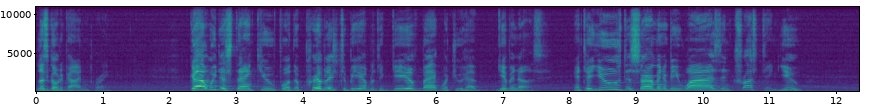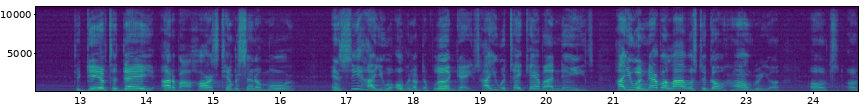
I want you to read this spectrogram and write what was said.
Let's go to God and pray. God, we just thank you for the privilege to be able to give back what you have given us and to use discernment and be wise in trusting you to give today out of our hearts 10% or more and see how you will open up the floodgates, how you will take care of our needs, how you will never allow us to go hungry or, or, or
